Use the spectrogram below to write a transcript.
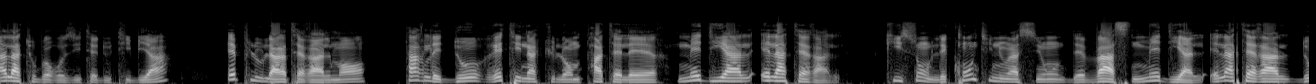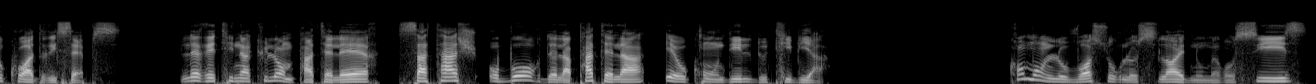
à la tuberosité du tibia et plus latéralement par les deux rétinaculums patellaires médial et latéral, qui sont les continuations des vases médial et latéral du quadriceps. Les rétinaculums patellaires s'attachent au bord de la patella et au condyle du tibia. Comme on le voit sur le slide numéro 6,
